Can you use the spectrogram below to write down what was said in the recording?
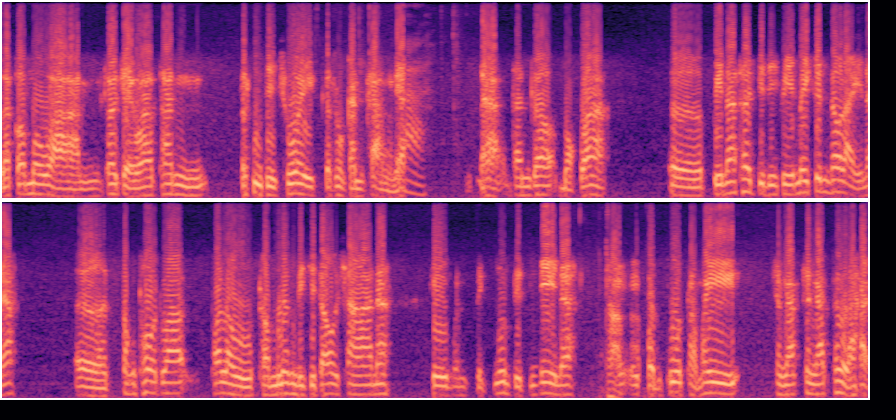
แล้วก็เมื่อวานเข้าใจว่าท่านรัฐมนตรีช่วยกระทรวงการคลังเนี่ยค่ะนะฮะท่านก็บอกว่า เออปีหน้าถ้า GDP ไม่ขึ้นเท่าไหร่นะเออต้องโทษว่า เพราะเราทำเรื่องดิจิทัลช้านะ คือมันติดนู่นติดนี่นะครับไอ้ไอ้คนพูดทำให้ ชะงักชะงักทั้งหลาย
